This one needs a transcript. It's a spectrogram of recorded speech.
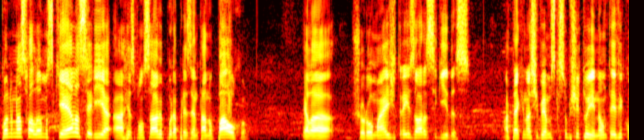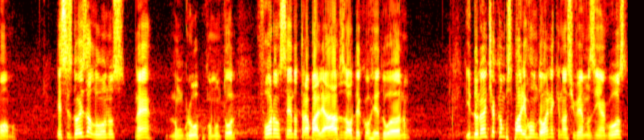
quando nós falamos que ela seria a responsável por apresentar no palco, ela chorou mais de três horas seguidas, até que nós tivemos que substituir, não teve como. Esses dois alunos, né, num grupo como um todo, foram sendo trabalhados ao decorrer do ano. E durante a Campus Party Rondônia, que nós tivemos em agosto,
